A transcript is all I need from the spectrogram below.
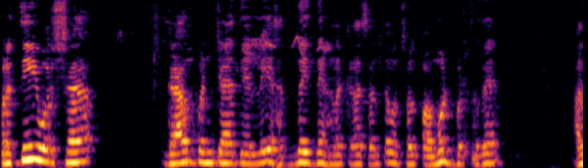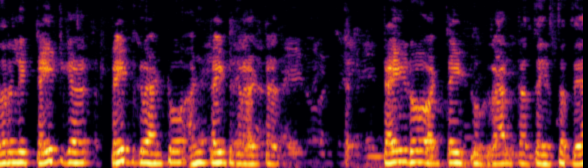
ಪ್ರತಿ ವರ್ಷ ಗ್ರಾಮ ಪಂಚಾಯತಿಯಲ್ಲಿ ಹದಿನೈದನೇ ಹಣಕಾಸು ಅಂತ ಒಂದು ಸ್ವಲ್ಪ ಅಮೌಂಟ್ ಬರ್ತದೆ. ಅದರಲ್ಲಿ tied tied grant untied grant tied untied grant ಅಂತ ಇರ್ತದೆ.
